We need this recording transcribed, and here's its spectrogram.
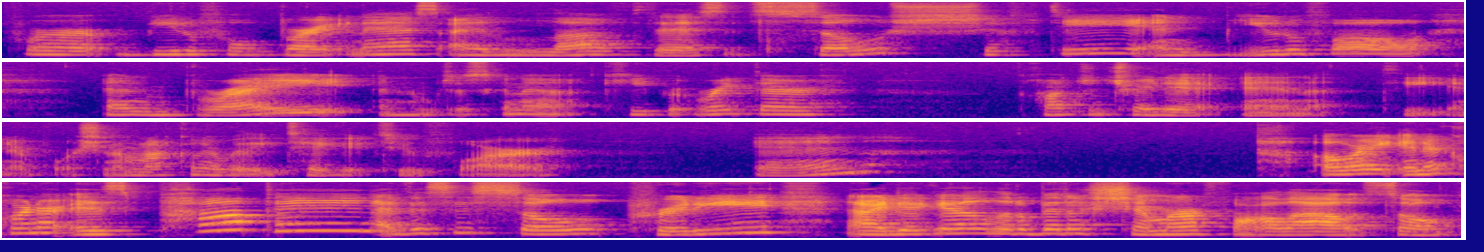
for beautiful brightness. I love this. It's so shifty and beautiful and bright. And I'm just gonna keep it right there, concentrate it in the inner portion. I'm not gonna really take it too far in. All right, inner corner is popping. This is so pretty. Now I did get a little bit of shimmer fallout, so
